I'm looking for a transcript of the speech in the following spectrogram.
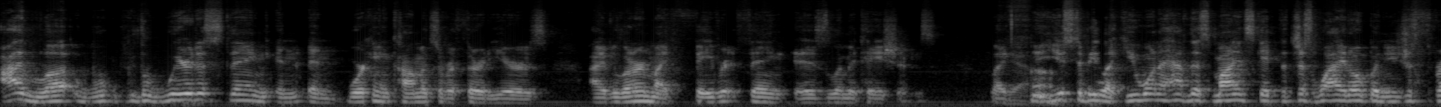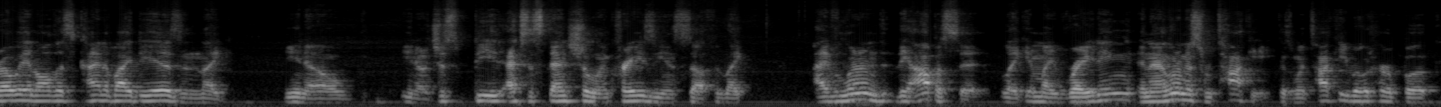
I love w- the weirdest thing in, in working in comics over 30 years. I've learned my favorite thing is limitations. Like yeah. it used to be like you want to have this mindscape that's just wide open. You just throw in all this kind of ideas and like, you know, you know, just be existential and crazy and stuff. And like I've learned the opposite. Like in my writing, and I learned this from Taki, because when Taki wrote her book,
